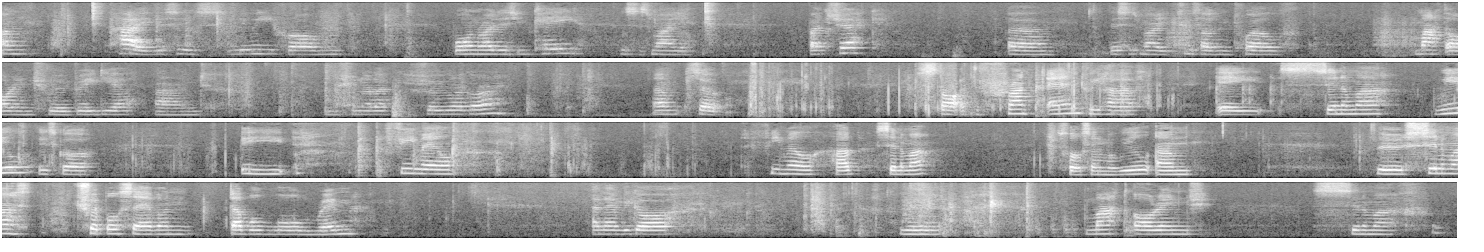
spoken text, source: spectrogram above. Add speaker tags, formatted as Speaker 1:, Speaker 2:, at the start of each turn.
Speaker 1: Um, hi, this is Louie from Born Riders UK. This is my bike check. Um, this is my 2012 matte orange road Radia and I'm just gonna like show you what I got on it. Um, so start at the front end we have a cinema wheel. It's got a female female hub cinema. Called cinema wheel. Um, the cinema triple seven double wall rim, and then we got the matte orange cinema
